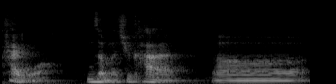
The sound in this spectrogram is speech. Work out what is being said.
泰国？你怎么去看呃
